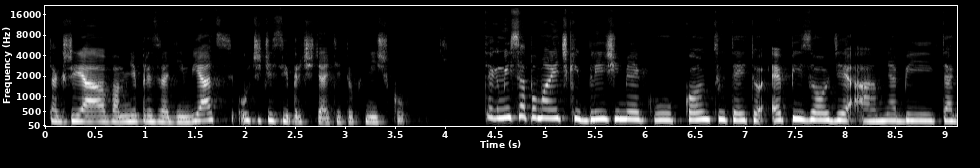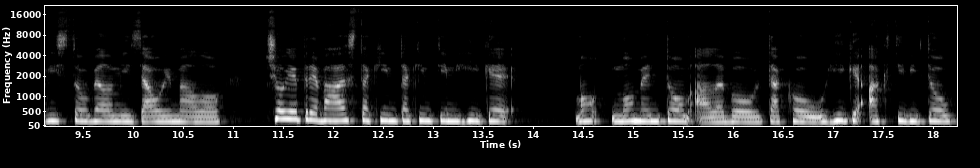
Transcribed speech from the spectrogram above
Takže ja vám neprezradím viac, určite si prečítajte tú knižku. Tak my sa pomaličky blížime ku koncu tejto epizóde a mňa by takisto veľmi zaujímalo, čo je pre vás takým, takým tým hygge mo- momentom alebo takou hygge aktivitou,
